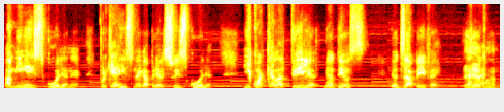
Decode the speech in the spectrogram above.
a minha escolha, né? Porque é isso, né, Gabriel? É sua escolha. E com aquela trilha, meu Deus, eu desabei, velho. É, mano.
